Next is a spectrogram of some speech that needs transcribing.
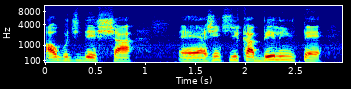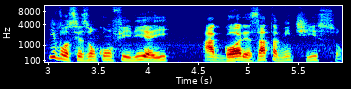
algo de deixar é, a gente de cabelo em pé. E vocês vão conferir aí agora exatamente isso.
